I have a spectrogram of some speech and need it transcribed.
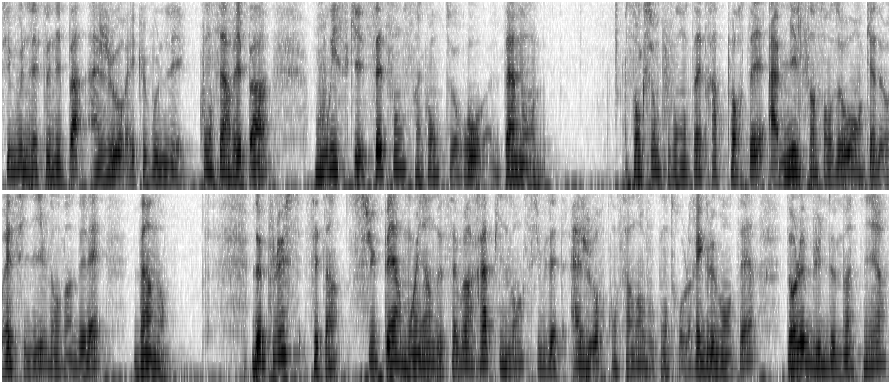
si vous ne les tenez pas à jour et que vous ne les conservez pas, vous risquez 750 euros d'amende. Sanctions pouvant être apportées à 1500 euros en cas de récidive dans un délai d'un an. De plus, c'est un super moyen de savoir rapidement si vous êtes à jour concernant vos contrôles réglementaires dans le but de maintenir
